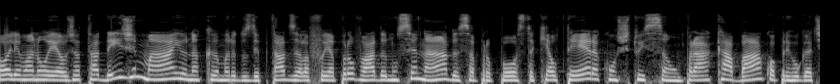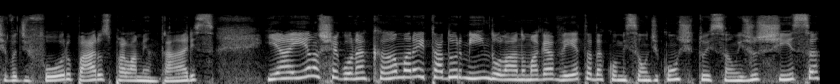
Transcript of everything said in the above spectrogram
Olha, Manuel, já está desde maio na Câmara dos Deputados, ela foi aprovada no Senado, essa proposta que altera a Constituição para acabar com a prerrogativa de foro para os parlamentares. E aí ela chegou na Câmara e está dormindo lá numa gaveta da Comissão de Constituição e Justiça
